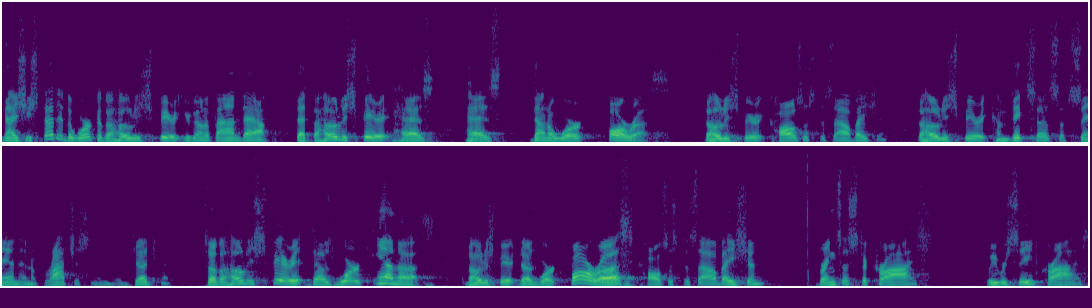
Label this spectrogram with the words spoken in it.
Now, as you study the work of the Holy Spirit, you're going to find out that the Holy Spirit has, has done a work for us. The Holy Spirit calls us to salvation. The Holy Spirit convicts us of sin and of righteousness and of judgment. So the Holy Spirit does work in us. The Holy Spirit does work for us, calls us to salvation, brings us to Christ. We receive Christ.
